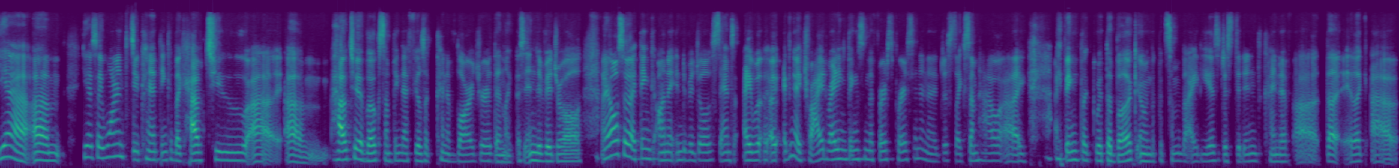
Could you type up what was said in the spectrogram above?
yeah. Um, yes, I wanted to kind of think of like how to uh, um, how to evoke something that feels like kind of larger than like this individual. And I also I think on an individual sense, I, I think I tried writing things in the first person, and it just like somehow I I think like with the book and with some of the ideas just didn't kind of uh, the like uh,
